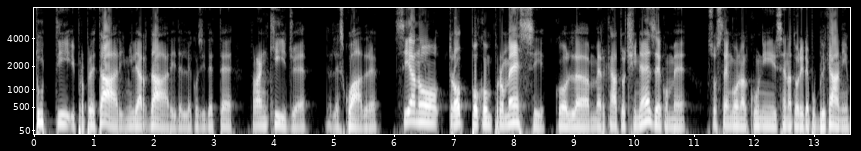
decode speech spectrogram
tutti i proprietari miliardari delle cosiddette franchigie delle squadre siano troppo compromessi col mercato cinese come sostengono alcuni senatori repubblicani?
